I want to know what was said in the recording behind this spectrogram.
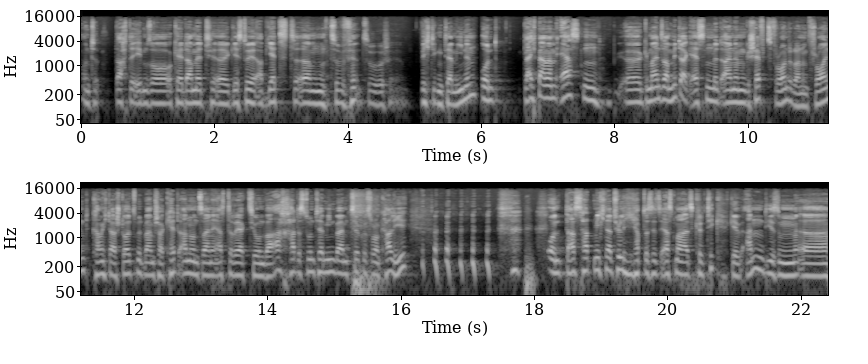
und dachte eben so, okay, damit äh, gehst du ab jetzt ähm, zu, zu wichtigen Terminen. Und Gleich bei meinem ersten äh, gemeinsamen Mittagessen mit einem Geschäftsfreund oder einem Freund kam ich da stolz mit meinem Jackett an und seine erste Reaktion war, ach, hattest du einen Termin beim Zirkus Roncalli? Und das hat mich natürlich, ich habe das jetzt erstmal als Kritik an diesem äh,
